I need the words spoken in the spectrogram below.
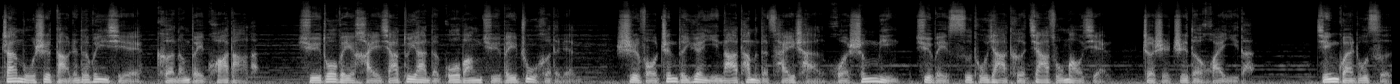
詹姆士党人的威胁可能被夸大了。许多为海峡对岸的国王举杯祝贺的人，是否真的愿意拿他们的财产或生命去为斯图亚特家族冒险？这是值得怀疑的。尽管如此，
